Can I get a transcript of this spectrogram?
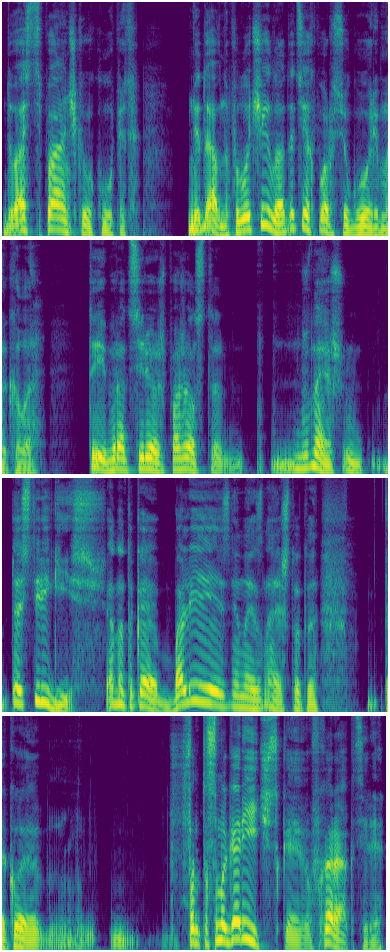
два Степанчикова купит. Недавно получила, а до тех пор все горе мыкала. Ты, брат Сережа, пожалуйста, знаешь, остерегись. Она такая болезненная, знаешь, что-то такое фантасмагорическое в характере.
